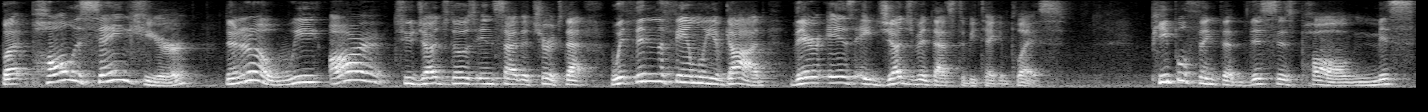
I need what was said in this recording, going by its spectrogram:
But Paul is saying here, no, no, no, we are to judge those inside the church, that within the family of God, there is a judgment that's to be taken place. People think that this is Paul mis,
